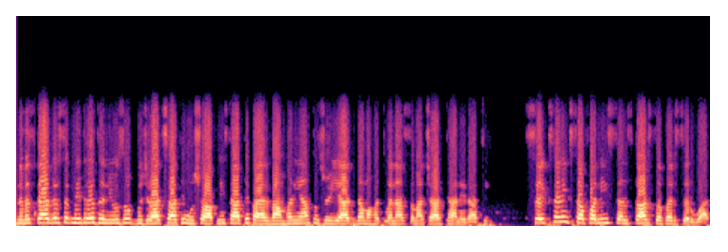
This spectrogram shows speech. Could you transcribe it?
નમસ્કાર દર્શક મિત્રો ધ ન્યૂઝ ઓફ ગુજરાત સાથે હું છું આપની સાથે પાયલ બાંભણિયા. તો જોઈએ આજના મહત્વના સમાચાર ધાનેરાથી. શૈક્ષણિક સફરની સંસ્કાર સફર શરૂઆત.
